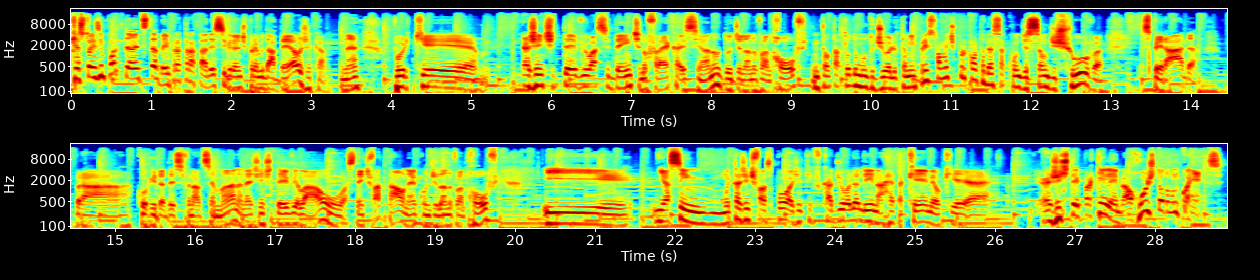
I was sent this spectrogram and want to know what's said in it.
questões importantes também para tratar desse grande prêmio da Bélgica, né? Porque a gente teve o acidente no Freca esse ano, do Dylan Van Hoff, então tá todo mundo de olho também, principalmente por conta dessa condição de chuva esperada para corrida desse final de semana, né? A gente teve lá o acidente fatal, né, com o Van Hoff. E, e assim, muita gente fala assim, pô, a gente tem que ficar de olho ali na reta Camel, que é a gente tem, para quem lembra, o Rouge todo mundo conhece,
